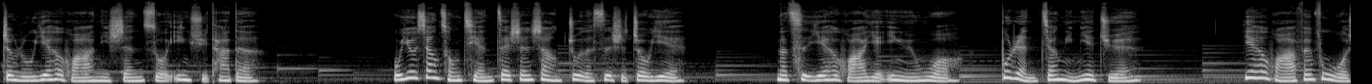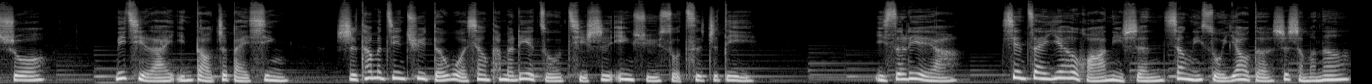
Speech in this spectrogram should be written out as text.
正如耶和华你神所应许他的，我又像从前在山上住了四十昼夜，那次耶和华也应允我，不忍将你灭绝。耶和华吩咐我说：“你起来引导这百姓，使他们进去得我向他们列祖起誓应许所赐之地。以色列呀，现在耶和华你神向你所要的是什么呢？”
